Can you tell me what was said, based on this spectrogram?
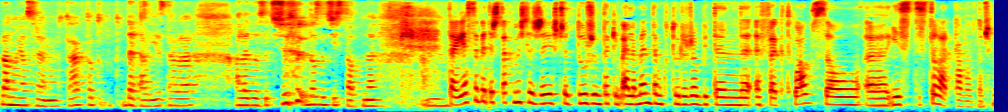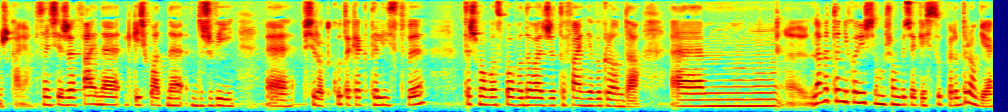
planując remont, tak? To, detal jest, ale, ale dosyć, dosyć istotny. Tak, ja sobie też tak myślę, że jeszcze dużym takim elementem, który robi ten efekt wow, są, e, jest stolarka wewnątrz mieszkania. W sensie, że fajne, jakieś ładne drzwi w środku, tak jak te listwy, też mogą spowodować, że to fajnie wygląda. Nawet to niekoniecznie muszą być jakieś super drogie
